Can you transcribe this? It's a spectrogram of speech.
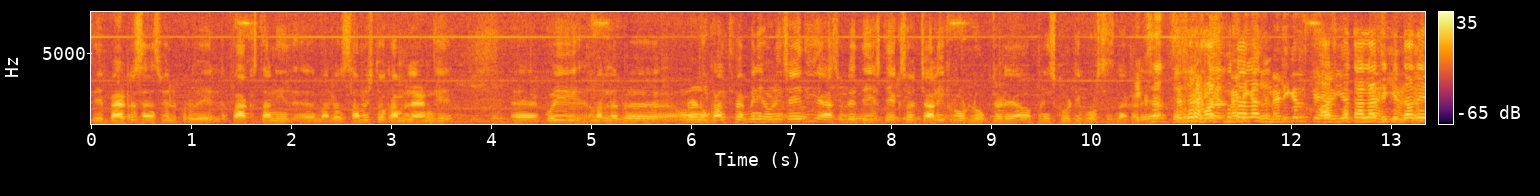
ਕਿ better sense will prevail Pakistani ਮਤਲਬ ਸਮਝ ਤੋਂ ਕੰਮ ਲੈਣਗੇ। ਕੋਈ ਮਤਲਬ ਉਹਨਾਂ ਨੂੰ ਗਲਤਫਹਿਮੀ ਨਹੀਂ ਹੋਣੀ ਚਾਹੀਦੀ। ਇਸ ਵੇਲੇ ਦੇਸ਼ ਦੇ 140 ਕਰੋੜ ਲੋਕ ਜਿਹੜੇ ਆ ਉਹ ਆਪਣੀ ਸਿਕਿਉਰਿਟੀ ਫੋਰਸਸ ਨਾਲ ਖੜੇ ਆ। ਸਰ ਹਸਪਤਾਲਾਂ ਮੈਡੀਕਲ ਤਿਆਰੀਆਂ ਹਸਪਤਾਲਾਂ 'ਚ ਕਿੱਦਾਂ ਦੇ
